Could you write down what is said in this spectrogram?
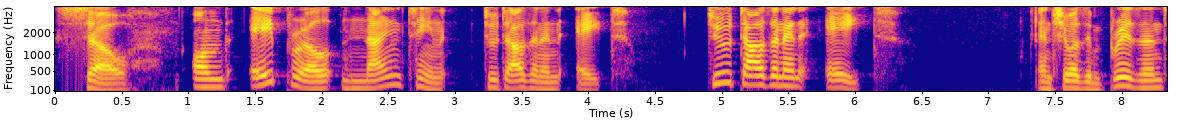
So on april 19 2008 2008 and she was imprisoned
